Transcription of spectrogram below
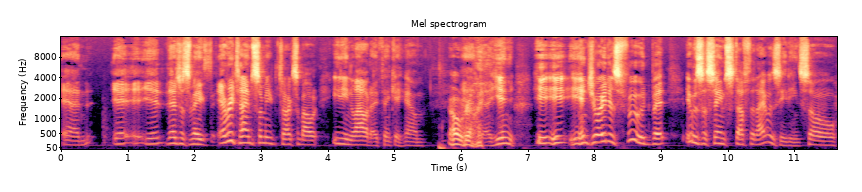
and it, it, that just makes every time somebody talks about eating loud, I think of him. Oh, And, really? uh, he, he he he enjoyed his food, but it was the same stuff that I was eating. So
